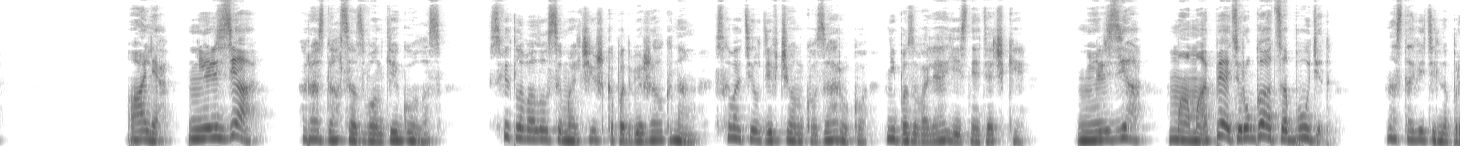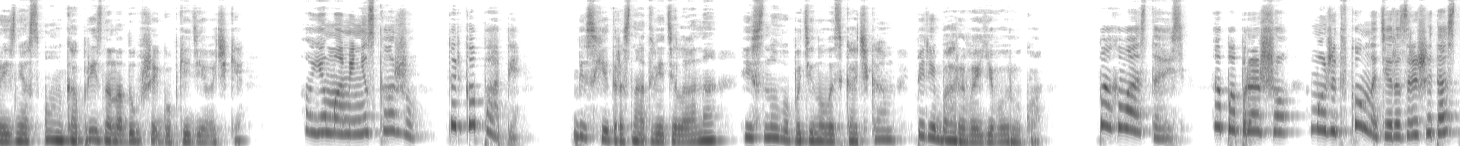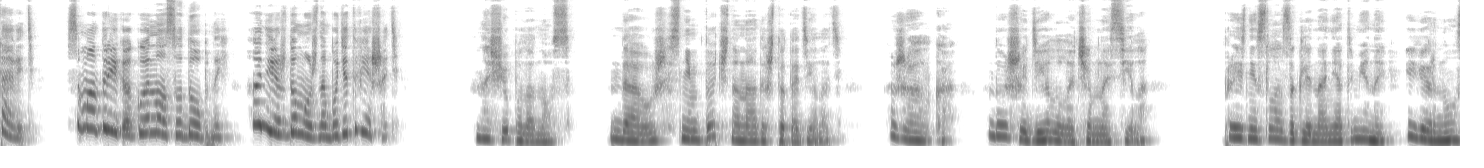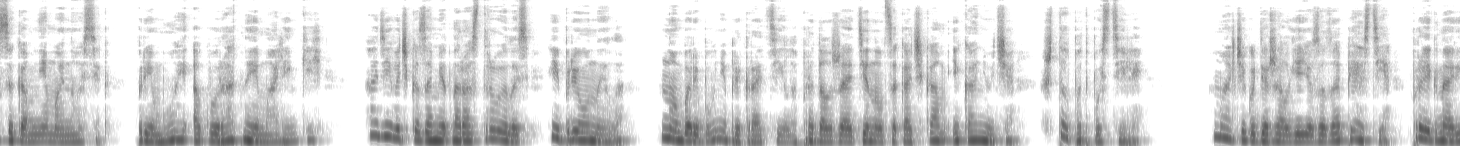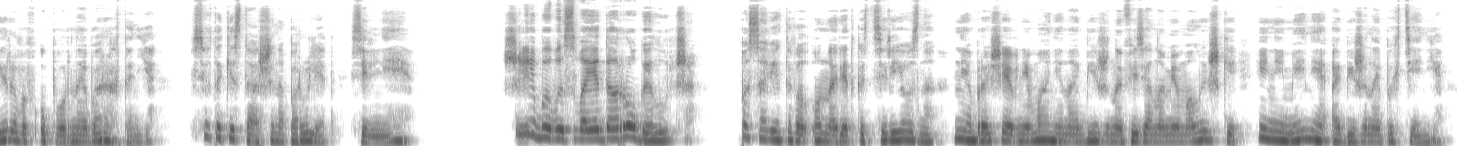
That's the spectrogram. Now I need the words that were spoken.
«Аля, нельзя!» – раздался звонкий голос. Светловолосый мальчишка подбежал к нам, схватил девчонку за руку, не позволяя ей снять очки. «Нельзя! Мама опять ругаться будет!» Наставительно произнес он, капризно надувшей губки девочки. «А я маме не скажу, только папе!» Бесхитростно ответила она и снова потянулась к очкам, перебарывая его руку. «Похвастаюсь, а попрошу, может, в комнате разрешит оставить? Смотри, какой нос удобный, одежду можно будет вешать!» Нащупала нос. Да уж, с ним точно надо что-то делать. Жалко. Дольше делала, чем носила. Произнесла заклинание отмены, и вернулся ко мне мой носик. Прямой, аккуратный и маленький. А девочка заметно расстроилась и приуныла. Но борьбу не прекратила, продолжая тянуться к очкам и конюча, что подпустили. Мальчик удержал ее за запястье, проигнорировав упорное барахтанье. Все-таки старше на пару лет, сильнее. «Шли бы вы своей дорогой лучше», – посоветовал он на редкость серьезно, не обращая внимания на обиженную физиономию малышки и не менее обиженное пыхтенье.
